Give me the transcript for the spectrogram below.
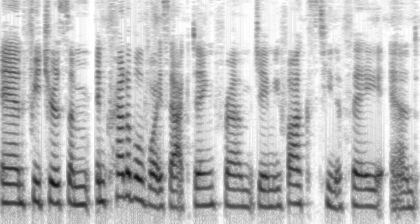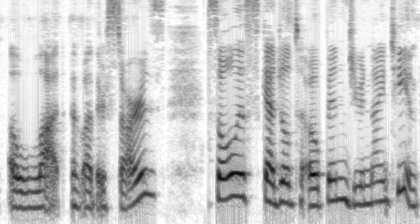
and features some incredible voice acting from Jamie Foxx, Tina Fey, and a lot of other stars. Soul is scheduled to open June 19th.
